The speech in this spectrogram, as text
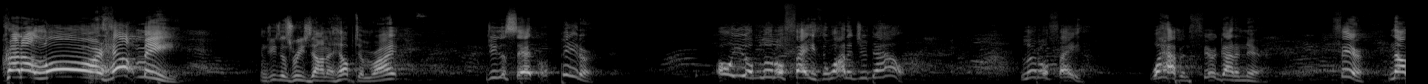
Cried out, Lord, help me. And Jesus reached down and helped him, right? Jesus said, Peter, oh, you have little faith. Why did you doubt? Little faith. What happened? Fear got in there. Fear. Now,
